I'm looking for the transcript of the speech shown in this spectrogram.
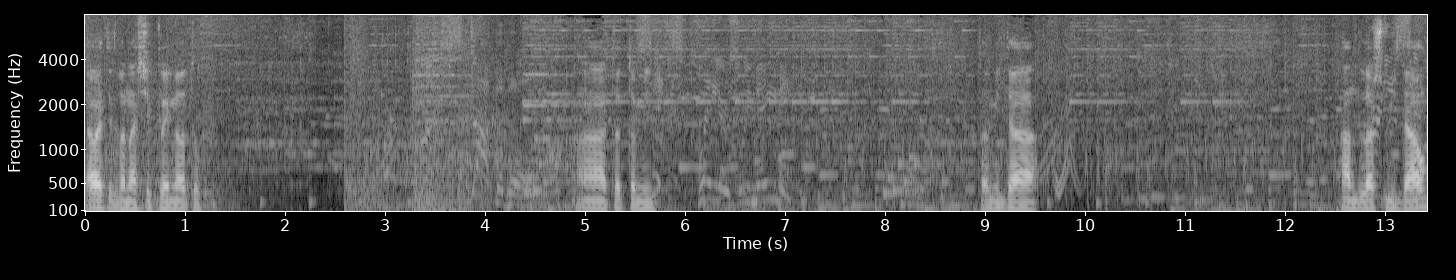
Dawaj te 12 klejnotów. A, to to mi... To mi da... Handlarz mi dał.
